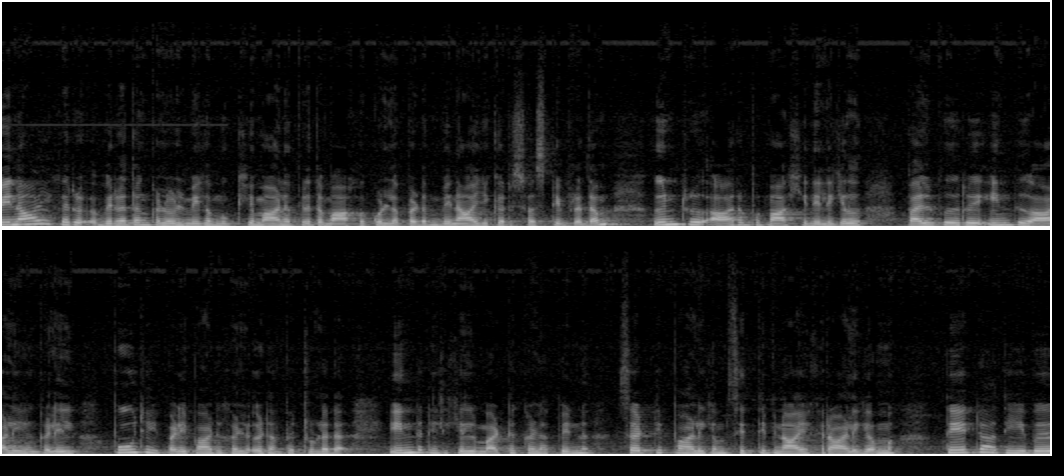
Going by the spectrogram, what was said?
விநாயகர் விரதங்களுள் மிக முக்கியமான விரதமாக கொள்ளப்படும் விநாயகர் சஷ்டி விரதம் இன்று ஆரம்பமாகிய நிலையில் பல்வேறு இந்து ஆலயங்களில் பூஜை வழிபாடுகள் இடம்பெற்றுள்ளன. இந்த நிலையில் மட்டக்களப்பின் செட்டிப்பாளையம் சித்தி விநாயகர் ஆலயம் தேட்டாதீவு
